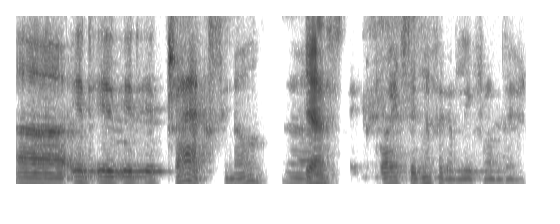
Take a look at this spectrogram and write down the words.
Uh, it, it, it, it tracks, you know, uh, yes, quite significantly from there.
